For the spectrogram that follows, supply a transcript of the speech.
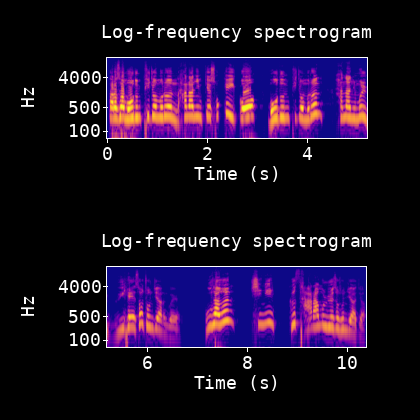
따라서 모든 피조물은 하나님께 속해 있고 모든 피조물은 하나님을 위해서 존재하는 거예요. 우상은 신이 그 사람을 위해서 존재하죠.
